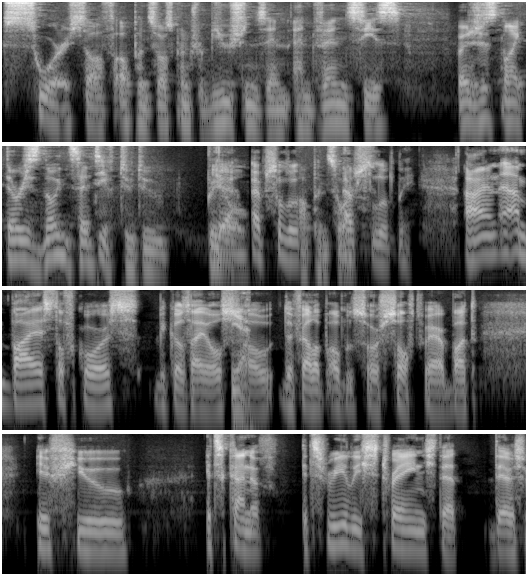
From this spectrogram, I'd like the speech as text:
source of open source contributions and advances, but just like there is no incentive to do real yeah, absolutely, open source. Absolutely. And I'm biased, of course, because I also Yeah. develop open source software. But if you, it's kind of, it's really strange that there's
